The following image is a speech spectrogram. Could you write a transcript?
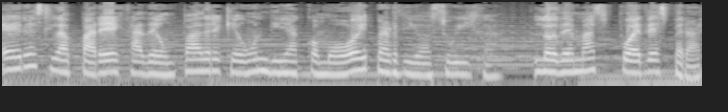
Eres la pareja de un padre que un día como hoy perdió a su hija. Lo demás puede esperar.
